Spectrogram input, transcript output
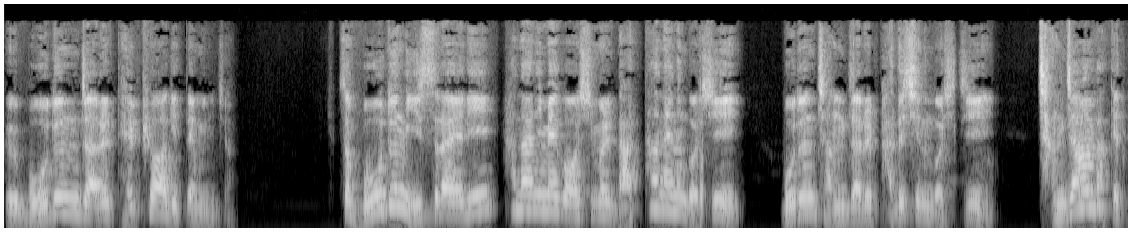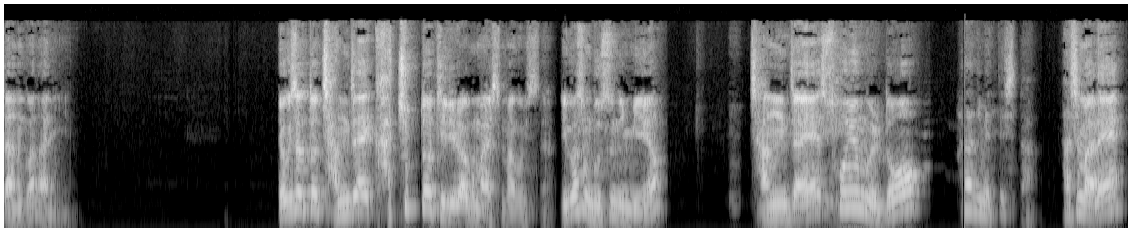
그 모든 자를 대표하기 때문이죠. 그래서 모든 이스라엘이 하나님의 것임을 나타내는 것이 모든 장자를 받으시는 것이지 장자만 받겠다는 건 아니에요. 여기서 또 장자의 가축도 드리라고 말씀하고 있어요. 이것은 무슨 의미예요? 장자의 소유물도 하나님의 뜻이다. 다시 말해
